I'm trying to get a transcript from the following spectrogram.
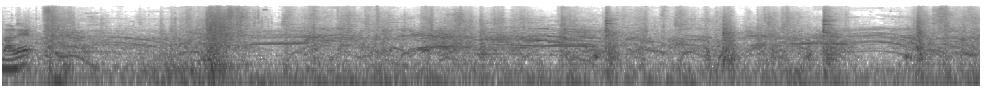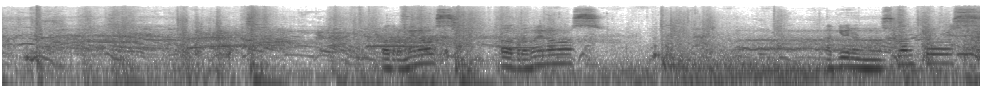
Vale. Otro menos. Otro menos. Aquí vienen unos cuantos.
